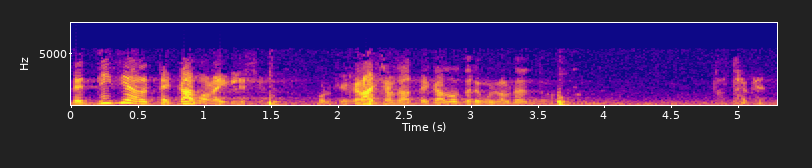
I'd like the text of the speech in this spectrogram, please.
Bendice al pecado la iglesia, porque gracias al pecado tenemos al redentor. Tremendo.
